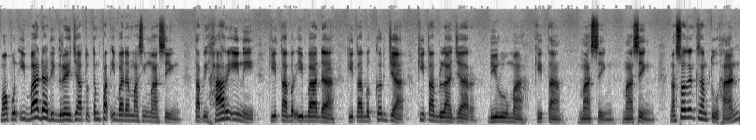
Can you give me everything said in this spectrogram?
maupun ibadah di gereja atau tempat ibadah masing-masing. Tapi hari ini kita beribadah, kita bekerja, kita belajar di rumah kita masing-masing. Nah, saudara kesam Tuhan,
